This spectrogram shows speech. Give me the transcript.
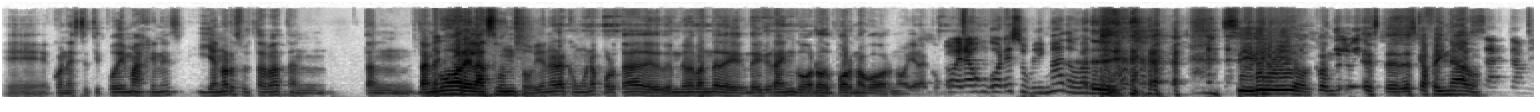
eh, con este tipo de imágenes y ya no resultaba tan, tan, tan gore el asunto, ya no era como una portada de, de una banda de, de grind gore o porno gore, no, ya era como... O era un gore sublimado, vamos. sí, diluido, con, Diluido. Este, descafeinado. Exactamente.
